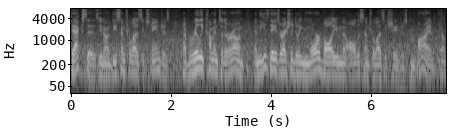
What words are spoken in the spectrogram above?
DEXs, you know, decentralized exchanges, have really come into their own, and these days are actually doing more volume than all the centralized exchanges combined. Yep.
